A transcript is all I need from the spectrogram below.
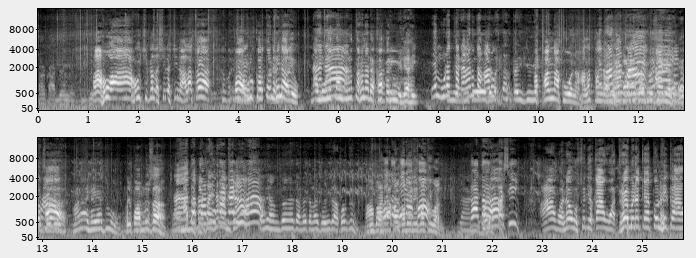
આ આહો આ હું શીખર લસી લસી નાલા સા કોઈ અવળું કરતો નહીં ના રહ્યો આ મુહૂર્ત ના. મુહૂર્ત ના ડખા કરી મિલ્યા હે. એ મુહૂર્ત કઢાવવાનું તમારું. આ ફાન નાખવું ને હાલત ફાન ના, હા નાખવું પણ- હા. એ કોમનું સા. આ તો કોમનું કાગળિયું, હા. આ બા નાખો ખબર નહીં પડતી વન કા તો કરશી. આ વના ઓછું જે કા વધરે મને કહેતો નહીં કે આ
